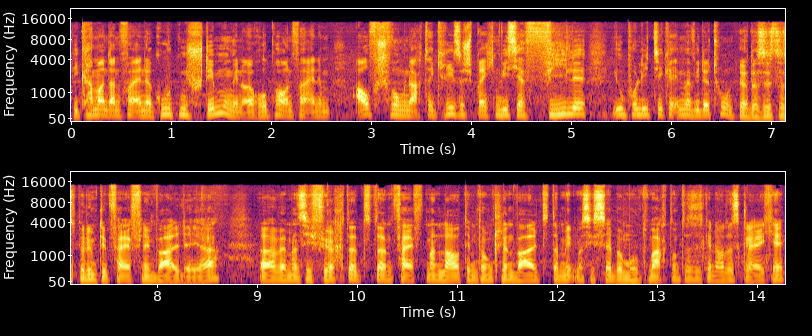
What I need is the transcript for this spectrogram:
wie kann man dann von einer guten Stimmung in Europa und von einem Aufschwung nach der Krise sprechen, wie es ja viele EU-Politiker immer wieder tun? Ja, das ist das berühmte Pfeifen im Walde. Ja? Äh, wenn man sich fürchtet, dann pfeift man laut im dunklen Wald, damit man sich selber Mut macht. Und das ist genau das Gleiche.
